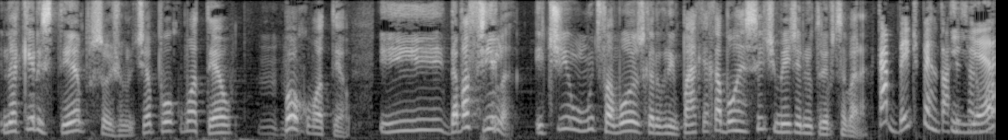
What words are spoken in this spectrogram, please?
E naqueles tempos, seu Júnior, tinha pouco motel. Pouco motel. E dava fila. E tinha um muito famoso, que era o Green Park, que acabou recentemente ali no Trevo de Sabará. Acabei de perguntar se isso E era um era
